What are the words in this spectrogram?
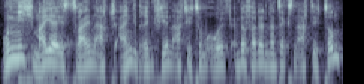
Und nicht Meier ist 82 eingetreten, 84 zum OFM befördert und dann 86 zum,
